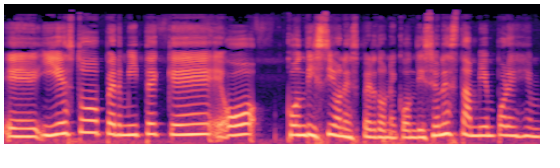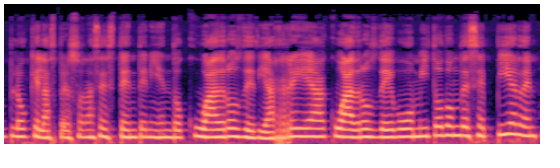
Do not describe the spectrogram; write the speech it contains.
Eh, y esto permite que, o condiciones, perdone, condiciones también, por ejemplo, que las personas estén teniendo cuadros de diarrea, cuadros de vómito, donde se pierden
